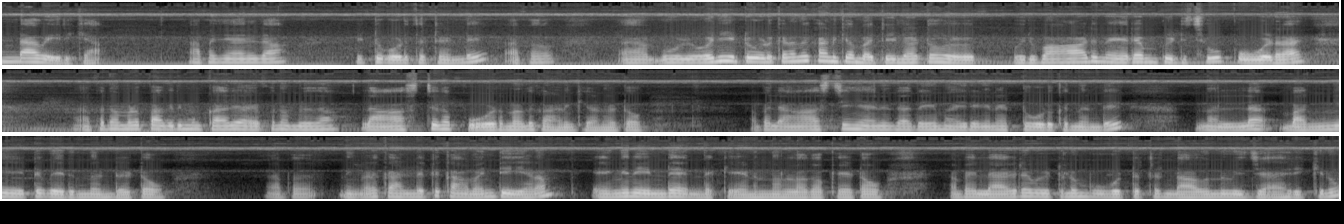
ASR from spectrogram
ഉണ്ടാവുമായിരിക്കാം അപ്പോൾ ഞാനിതാ ഇട്ട് കൊടുത്തിട്ടുണ്ട്. അപ്പോൾ മുഴുവനും ഇട്ട് കൊടുക്കണമെന്ന് കാണിക്കാൻ പറ്റില്ല കേട്ടോ. ഒരുപാട് നേരം പിടിച്ചു പൂവിടാൻ. അപ്പോൾ നമ്മൾ പകുതി മുക്കാലായപ്പോൾ നമ്മളിതാ ലാസ്റ്റിലെ പൂവിടുന്നത് കാണിക്കുകയാണ് കേട്ടോ. അപ്പോൾ ലാസ്റ്റ് ഞാനിത് അതേമാതിരി ഇങ്ങനെ ഇട്ട് കൊടുക്കുന്നുണ്ട്. നല്ല ഭംഗിയായിട്ട് വരുന്നുണ്ട് കേട്ടോ. അപ്പോൾ നിങ്ങൾ കണ്ടിട്ട് കമന്റ് ചെയ്യണം. എങ്ങനെയുണ്ട് എന്തൊക്കെയാണെന്നുള്ളതൊക്കെ കേട്ടോ. അപ്പോൾ എല്ലാവരുടെ വീട്ടിലും പൂവിട്ടിട്ടുണ്ടാവുമെന്ന് വിചാരിക്കുന്നു.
